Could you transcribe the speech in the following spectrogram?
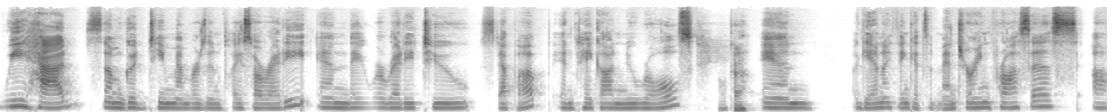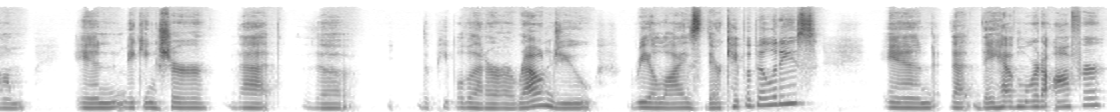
we had some good team members in place already, and they were ready to step up and take on new roles. Okay. And again, I think it's a mentoring process um, and making sure that the the people that are around you realize their capabilities and that they have more to offer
